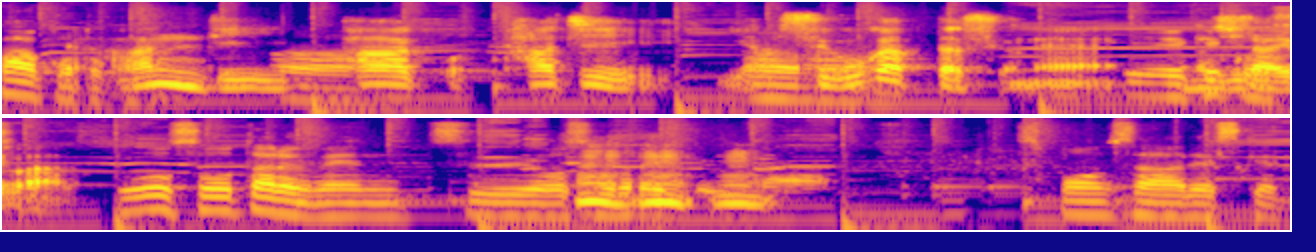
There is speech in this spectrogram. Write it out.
パーコとか。アンディ、うんパーコ、タジ、いや、うんすごかったですよね、えー時代は。そうそうたるメンツを揃えていたうんうんうん。スポンサーですけど、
